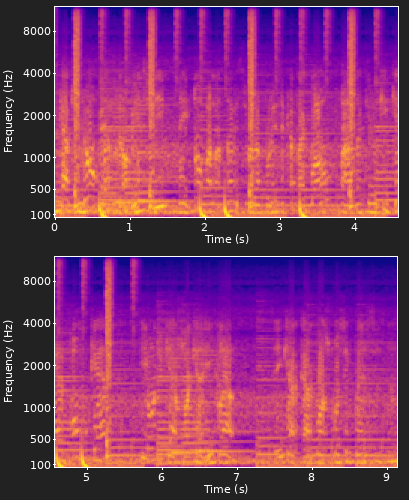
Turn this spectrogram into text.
engatilhou verbalmente deitou para lançar em cima da polícia, qual faz aquilo que quer, como quer e onde quer. Só que aí, claro, tem que arcar com as consequências. Né?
